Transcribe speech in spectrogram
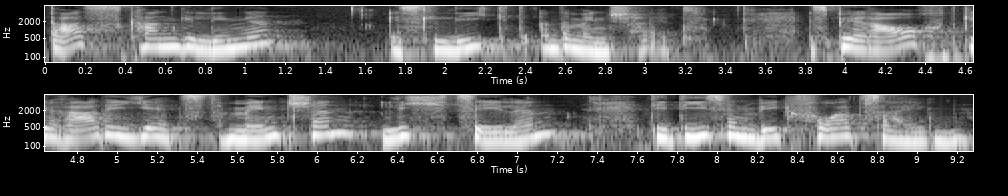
Das kann gelingen, es liegt an der Menschheit. Es braucht gerade jetzt Menschen, Lichtseelen, die diesen Weg vorzeigen.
